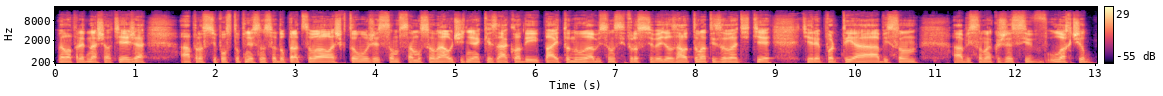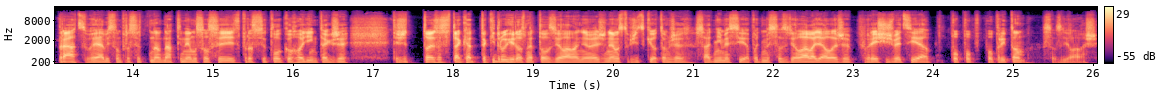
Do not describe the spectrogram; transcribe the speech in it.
veľa prednášal tiež a, a proste postupne som sa dopracoval až k tomu, že som sa musel naučiť nejaké základy Pythonu, aby som si proste vedel zautomatizovať tie, tie reporty a aby som, aby som akože si uľahčil prácu, hej, aby som proste na, na tým nemusel sedieť proste toľko hodín, takže, takže to je zase taká, taký druhý rozmer toho vzdelávania, že nemusí to vždy o tom, že sadnime si a poďme sa vzdelávať, ale že riešiš veci a po, po, popri tom sa vzdelávaš.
